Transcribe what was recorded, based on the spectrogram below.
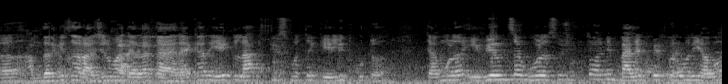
आमदारकीचा राजीनामा द्यायला तयार आहे. कारण एक लाख तीस मतं गेलीत कुठं? त्यामुळं ईव्हीएमचा घोळ असू शकतो आणि बॅलेट पेपरवर यावं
